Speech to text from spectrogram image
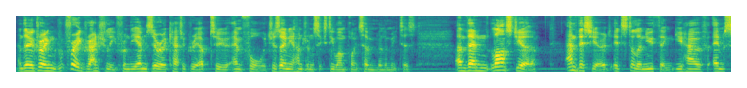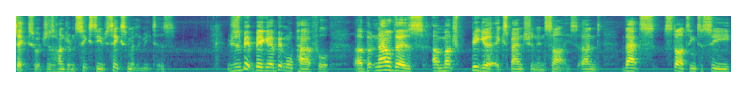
and they were growing very gradually from the M0 category up to M4, which is only 161.7 millimeters. And then last year, and this year, it's still a new thing. You have M6, which is 166 millimeters, which is a bit bigger, a bit more powerful. Uh, but now there's a much bigger expansion in size, and that's starting to see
